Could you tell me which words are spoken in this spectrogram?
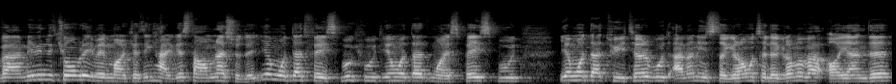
و می‌بینید که عمر ایمیل marketing هرگز تمام نشده. یه مدت فیسبوک بود یه مدت مای اسپیس بود یه مدت توییتر بود. الان اینستاگرام و تلگرام و آینده.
